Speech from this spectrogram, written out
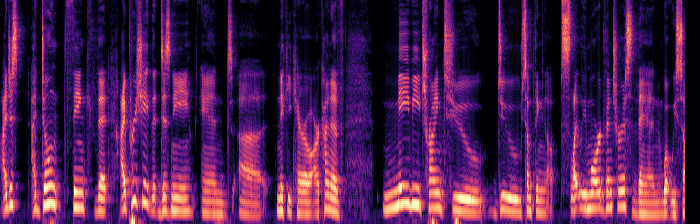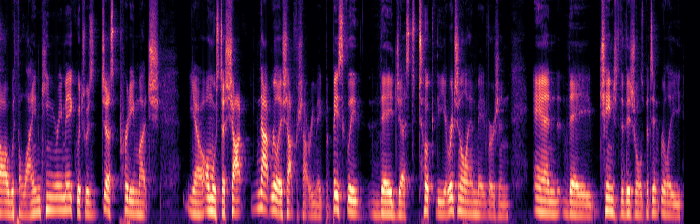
I just I don't think that I appreciate that Disney and uh, Niki Caro are kind of maybe trying to do something slightly more adventurous than what we saw with the Lion King remake, which was just pretty much you know, almost a shot, not really a shot for shot remake, but basically they just took the original animated version and they changed the visuals, but didn't really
